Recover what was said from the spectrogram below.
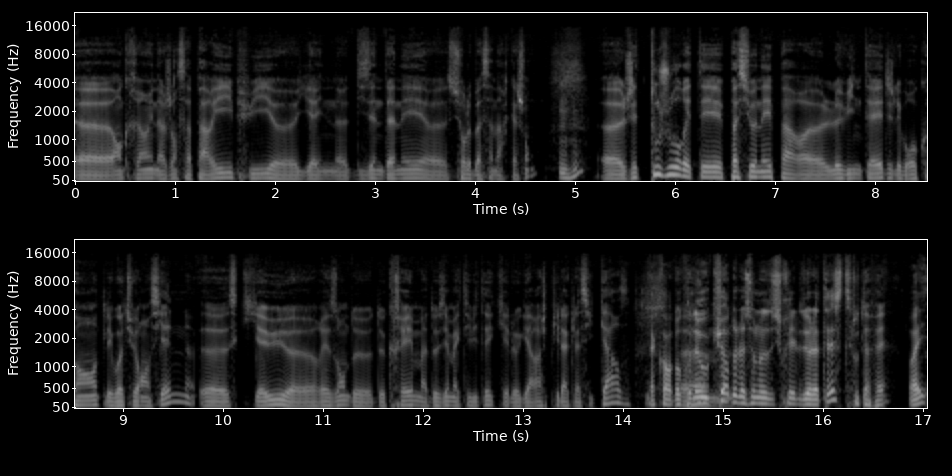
euh, en créant une agence à Paris puis euh, il y a une dizaine d'années euh, sur le bassin d'Arcachon. Mhm. J'ai toujours été passionné par le vintage, les brocantes, les voitures anciennes, ce qui a eu raison de, de créer ma deuxième activité qui est le garage Pila Classic Cars. D'accord, donc on est au cœur de la zone industrielle de la Teste. Tout à fait. Oui.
